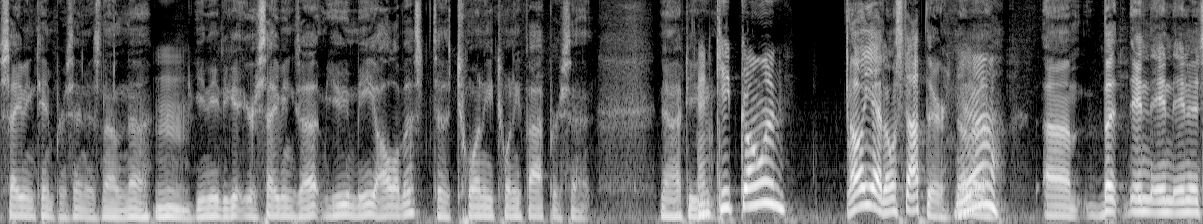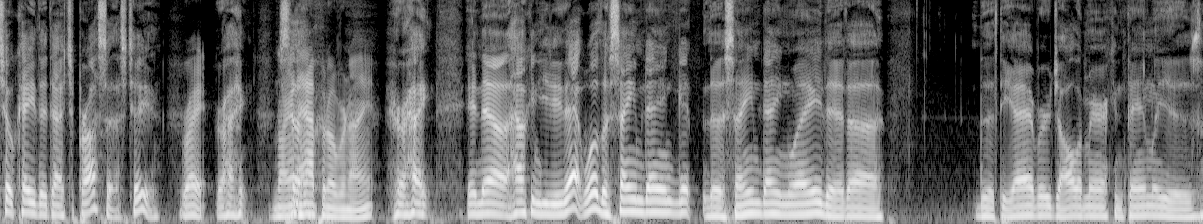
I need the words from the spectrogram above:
Saving 10% is not enough. Mm. You need to get your savings up, you, me, all of us, to 20, 25%. Now, after you. And keep going. oh, yeah, don't stop there. No, yeah. no. Um, but and, and and it's okay that that's a process too, Right. right? Not So- gonna happen overnight. right? And now, how can you do that? Well, the same dang the same dang way that uh, that the average all American family is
